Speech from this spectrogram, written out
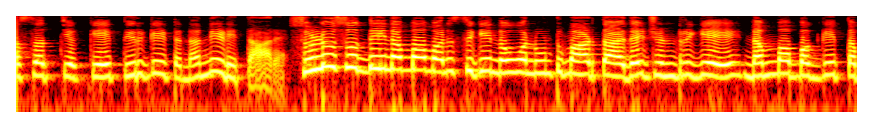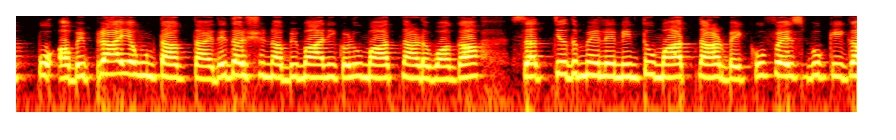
ಅಸತ್ಯಕ್ಕೆ ತಿರುಗೇಟನ್ನ ನೀಡಿದ್ದಾರೆ. ಸುಳ್ಳು ಸುದ್ದಿ ನಮ್ಮ ಮನಸ್ಸಿಗೆ ನೋವನ್ನುಂಟು ಮಾಡ್ತಾ ಇದೆ. ಜನರಿಗೆ ನಮ್ಮ ಬಗ್ಗೆ ತಪ್ಪು ಅಭಿಪ್ರಾಯ ಉಂಟಾಗ್ತಾ ಇದೆ. ದರ್ಶನ್ ಅಭಿಮಾನಿಗಳು ಮಾತನಾಡುವಾಗ ಸತ್ಯದ ಮೇಲೆ ನಿಂತು ಮಾತನಾಡಬೇಕು. ಫೇಸ್ಬುಕ್ ಈಗ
